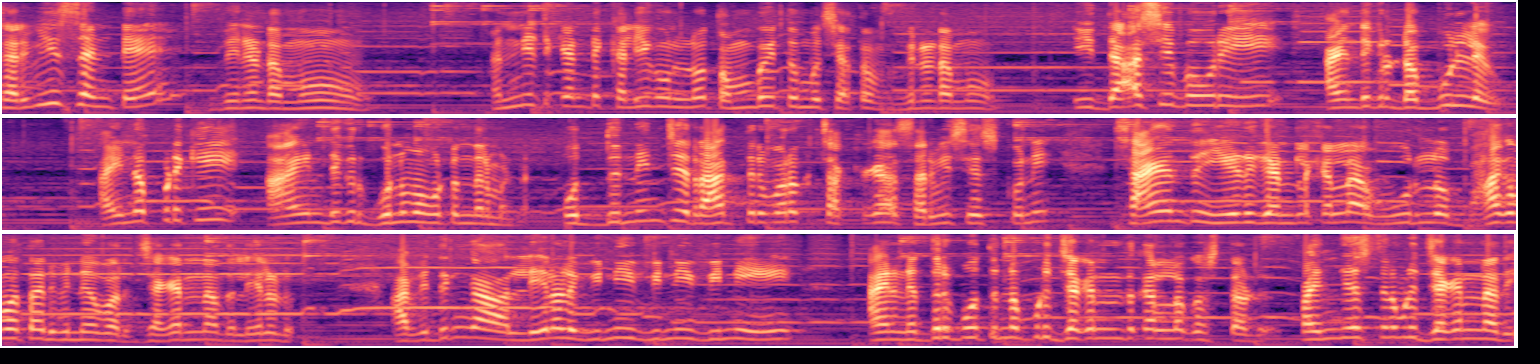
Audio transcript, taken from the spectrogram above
సర్వీస్ అంటే వినడము. అన్నిటికంటే కలియుగంలో తొంభై తొమ్మిది శాతం వినడము. ఈ దాసిబౌరి ఆయన దగ్గర డబ్బులు లేవు. అయినప్పటికీ ఆయన దగ్గర గుణం ఒకటి ఉందన్నమాట. పొద్దున్నుంచి రాత్రి వరకు చక్కగా సర్వీస్ చేసుకొని సాయంత్రం ఏడు గంటలకల్లా ఊర్లో భాగవతాలు వినేవారు జగన్నాథ లీలలు. ఆ విధంగా ఆ లీలలు విని విని విని ఆయన నిద్రపోతున్నప్పుడు జగన్నాథ కళ్ళలోకి వస్తాడు. పని చేస్తున్నప్పుడు జగన్నాథ్.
